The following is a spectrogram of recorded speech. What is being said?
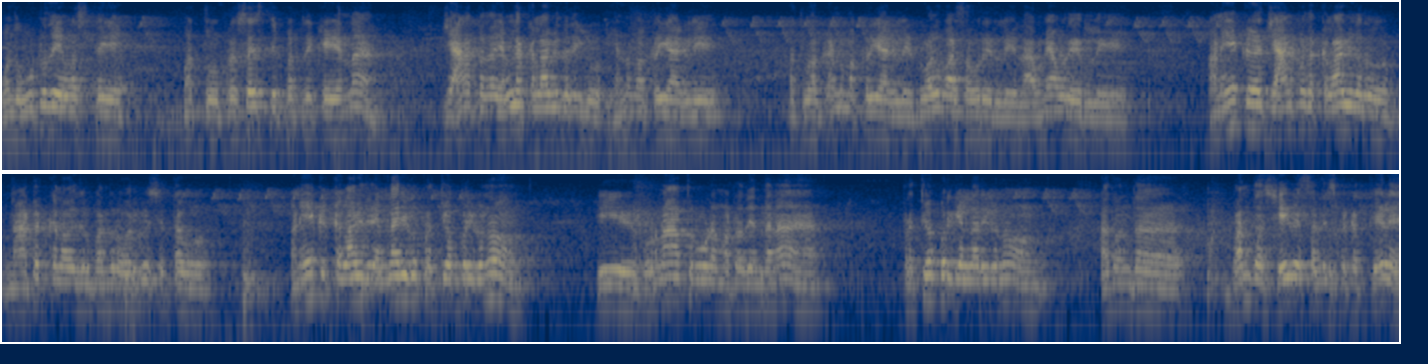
ಒಂದು ಊಟದ ವ್ಯವಸ್ಥೆ ಮತ್ತು ಪ್ರಶಸ್ತಿ ಪತ್ರಿಕೆಯನ್ನು ಜಾನಪದ ಎಲ್ಲ ಕಲಾವಿದರಿಗೂ, ಹೆಣ್ಣು ಮಕ್ಕಳಿಗಾಗಲಿ ಅಥವಾ ಗಂಡು ಮಕ್ಕಳಿಗಾಗಲಿ ಡೋಳು ಬಾರ್ಸೋರು ಇರಲಿ ಲಾವಣಿ ಅವರೇ ಇರಲಿ, ಅನೇಕ ಜಾನಪದ ಕಲಾವಿದರು, ನಾಟಕ ಕಲಾವಿದರು ಬಂದರು ಅವರಿಗೂ ಸಿಗ್ತಾವೆ. ಅನೇಕ ಕಲಾವಿದರು ಎಲ್ಲರಿಗೂ ಪ್ರತಿಯೊಬ್ಬರಿಗೂ ಈ ಗುರುನಾಥ ರೂಢ ಮಠದಿಂದನ ಪ್ರತಿಯೊಬ್ಬರಿಗೆಲ್ಲರಿಗೂ ಅದೊಂದು ಬಂದ ಸೇವೆ ಸಲ್ಲಿಸ್ಬೇಕಂತ ಹೇಳಿ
